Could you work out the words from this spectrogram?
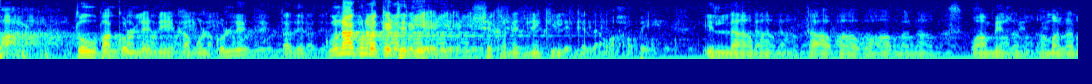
পাক তৌবা করলে, নেক আমল করলে তাদের গুনাহগুলো কেটে দিয়ে সেখানে নেকি লেখে দেওয়া হবে। ওয়া আমানা ওয়া আমিলান আমালান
